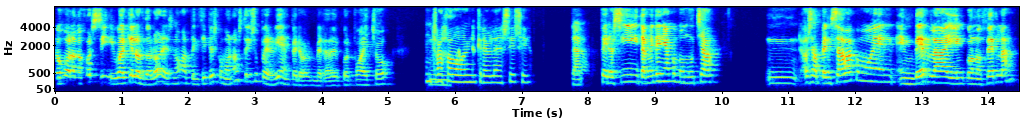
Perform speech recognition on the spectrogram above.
Luego a lo mejor sí, igual que los dolores, ¿no? Al principio es como, no, estoy súper bien, pero en verdad el cuerpo ha hecho... Un mm, trabajo increíble, sí, sí. Claro, pero sí, también tenía como mucha, mm, o sea, pensaba como en, en verla y en conocerla,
